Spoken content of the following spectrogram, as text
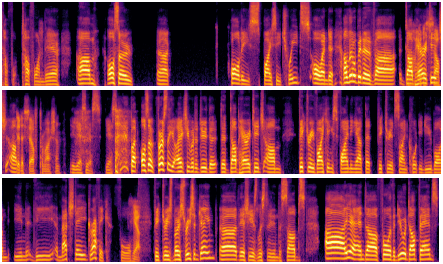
Tough, tough one there. Um, also, uh, quality spicy tweets. Oh, and a, a little bit of uh, dub Oh, bit of heritage. self- uh, Bit of self promotion. Yes, yes, yes. But also, firstly, I actually want to do the the dub heritage. Um, Victory Vikings finding out that Victory had signed Courtney Newbon in the match day graphic for Yeah. Victory's most recent game. Uh, there she is listed in the subs. Uh yeah, and uh, for the newer dub fans,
